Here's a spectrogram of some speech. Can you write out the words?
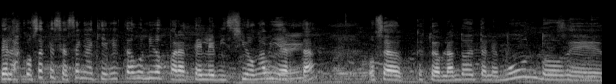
de las cosas que se hacen aquí en Estados Unidos para televisión abierta, o sea, te estoy hablando de Telemundo, de,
